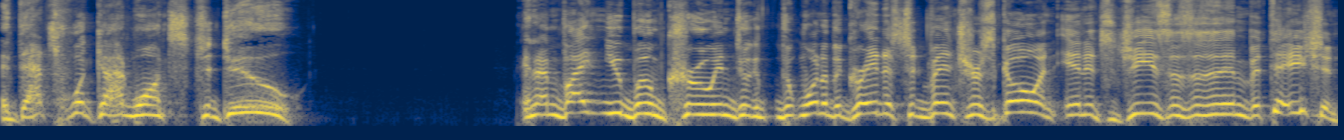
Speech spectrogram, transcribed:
And that's what God wants to do. And I'm inviting you, Boom Crew, into the, one of the greatest adventures going, and it's Jesus' invitation.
